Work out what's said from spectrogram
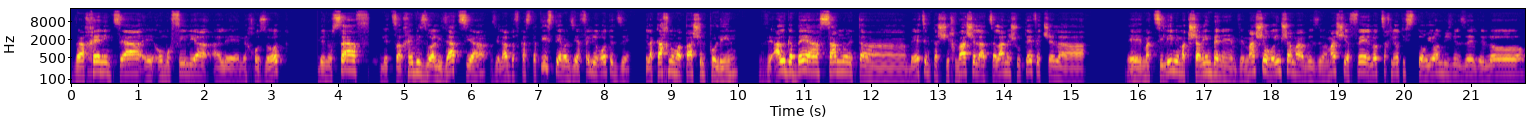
ואכן נמצאה אה, הומופיליה על אה, מחוזות. בנוסף, לצורכי ויזואליזציה, זה לאו דווקא סטטיסטי, אבל זה יפה לראות את זה. לקחנו מפה של פולין, ועל גביה שמנו את ה, בעצם את השכבה של ההצלה המשותפת של המצילים עם הקשרים ביניהם, ומה שרואים שם, וזה ממש יפה, לא צריך להיות היסטוריון בשביל זה, ולא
